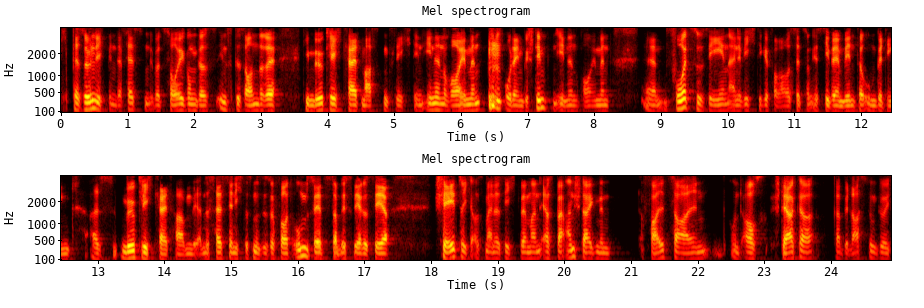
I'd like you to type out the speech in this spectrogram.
Ich persönlich bin der festen Überzeugung, dass insbesondere die Möglichkeit, Maskenpflicht in Innenräumen oder in bestimmten Innenräumen äh, vorzusehen, eine wichtige Voraussetzung ist, die wir im Winter unbedingt als Möglichkeit haben werden. Das heißt ja nicht, dass man sie sofort umsetzt, aber es wäre sehr schädlich aus meiner Sicht, wenn man erst bei ansteigenden Fallzahlen und auch stärker Belastung durch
